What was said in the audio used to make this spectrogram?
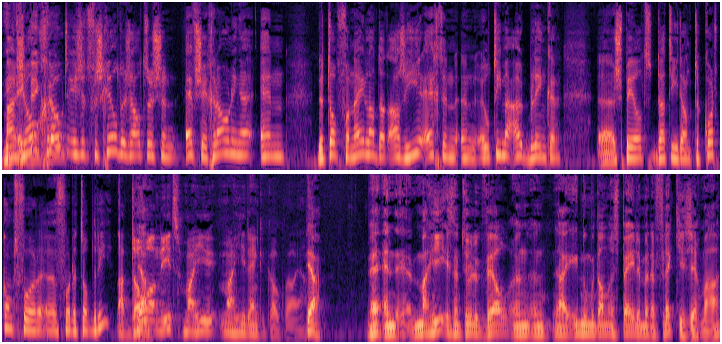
Maar Ik- ik zo denk groot wel- is het verschil dus al tussen FC Groningen en de top van Nederland. Dat als hier echt een, een ultieme uitblinker eh, speelt, dat hij dan tekort komt voor, voor de top 3? Nou, Doan niet, maar hier, maar hier denk ik ook wel, ja. Ja. En, eh, maar hier is natuurlijk wel een, een nou, ik noem het dan een speler met een vlekje, zeg maar.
